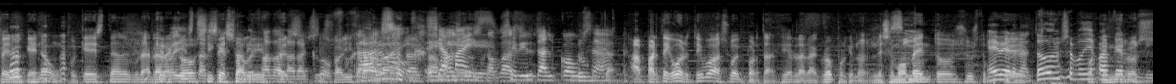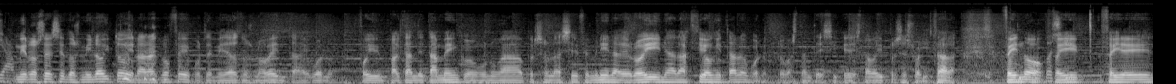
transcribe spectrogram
pero que non, porque esta Lara Croft sí que estaba sexualizada. Claro, xamais se viu tal cousa. Aparte que, bueno, tivo a súa importancia Lara Croft, porque no, nese sí. momento, xusto porque... É verdad, todo non se podía facer Mirros, un día. Mirros S 2008 e Lara Croft pues, de mediados dos 90, e bueno, foi impactante tamén con unha personaxe femenina de heroína, de acción e tal, e, bueno, pero bastante sí que estaba hipersexualizada. Fei, no, fei, fei,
